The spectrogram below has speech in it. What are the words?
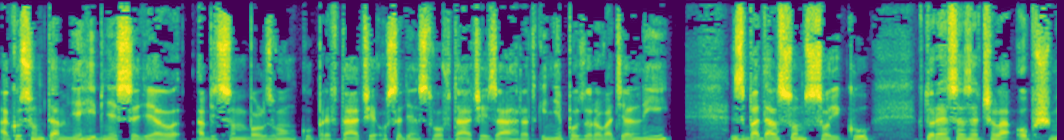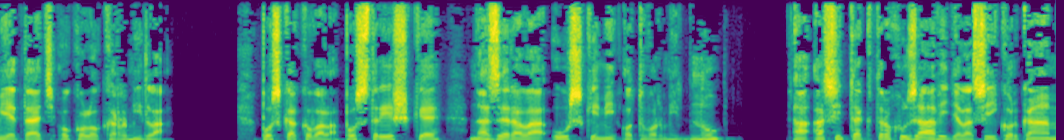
Ako som tam nehybne sedel, aby som bol zvonku pre vtáčie osadenstvo vtáčej záhradky nepozorovateľný, zbadal som sojku, ktorá sa začala obšmietať okolo krmidla. Poskakovala po striežke, nazerala úzkými otvormi dnu a asi tak trochu závidela síkorkám,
